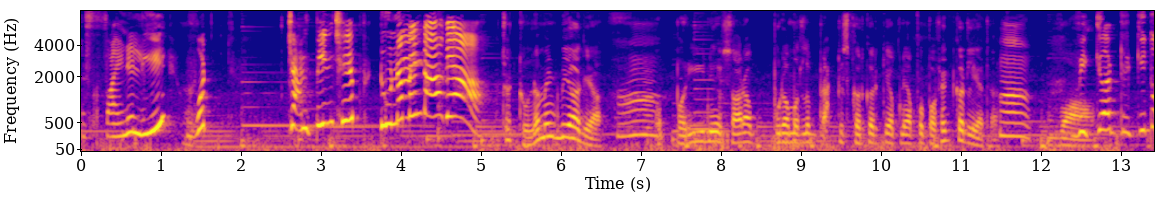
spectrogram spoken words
और फाइनली वो चैंपियनशिप टूर्नामेंट आ गया। अच्छा टूर्नामेंट भी आ गया? हाँ। परी ने सारा पूरा मतलब प्रैक्टिस कर करके अपने आप को परफेक्ट कर लिया था। हाँ। विक्की और ट्रिक्की तो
